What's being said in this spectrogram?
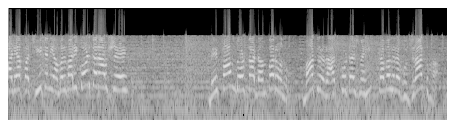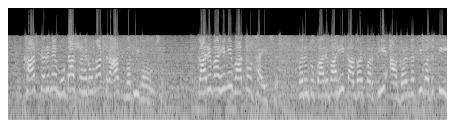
પાડ્યા પછી તેની અમલવારી કોણ કરાવશે? બેફામ દોડતા ડમ્પરોનું માત્ર રાજકોટ જ નહીં, સમગ્ર ગુજરાતમાં. ખાસ કરીને મોટા શહેરોમાં ત્રાસ વધી ગયો છે. કાર્યવાહીની વાતો થાય છે, પરંતુ કાર્યવાહી કાગળ પરથી આગળ નથી વધતી,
